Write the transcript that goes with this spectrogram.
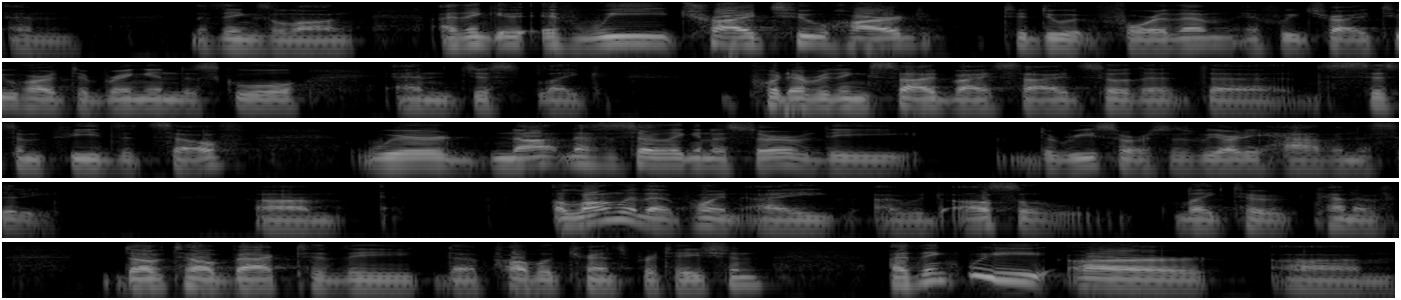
and the things along. I think if we try too hard to do it for them, if we try too hard to bring in the school and just like put everything side by side so that the system feeds itself, we're not necessarily going to serve the the resources we already have in the city. Um, along with that point, I, I would also like to kind of dovetail back to the, the public transportation. I think we are um,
